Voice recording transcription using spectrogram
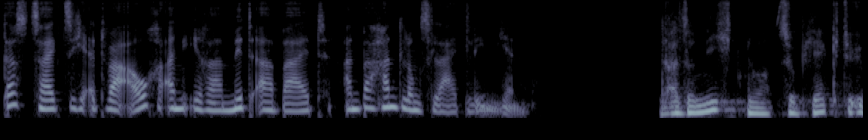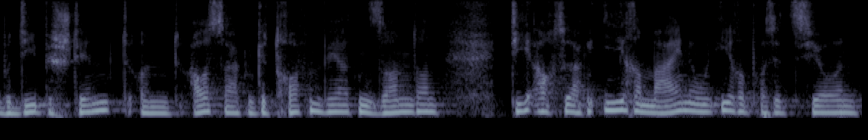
Das zeigt sich etwa auch an ihrer Mitarbeit an Behandlungsleitlinien. Also nicht nur Subjekte, über die bestimmt und Aussagen getroffen werden, sondern die auch sozusagen ihre Meinung und ihre Position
